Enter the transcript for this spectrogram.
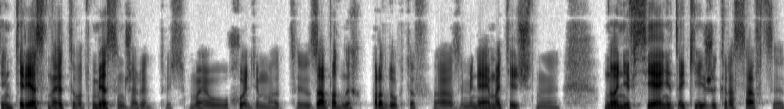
интересная, это вот мессенджеры. То есть мы уходим от западных продуктов, а заменяем отечественные. Но не все они такие же красавцы.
